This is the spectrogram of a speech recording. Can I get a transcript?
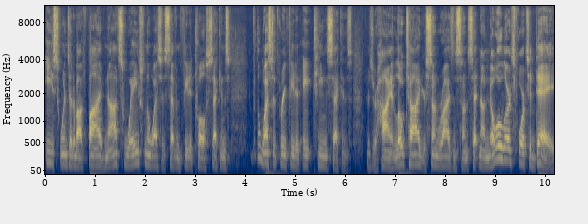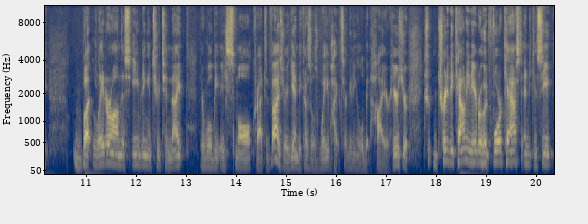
east winds at about 5 knots, waves from the west at 7 feet at 12 seconds, from the west at 3 feet at 18 seconds. There's your high and low tide, your sunrise and sunset. Now, no alerts for today, but later on this evening into tonight, there will be a small craft advisory, again, because those wave heights are getting a little bit higher. Here's your Tr Trinity County neighborhood forecast, and you can see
